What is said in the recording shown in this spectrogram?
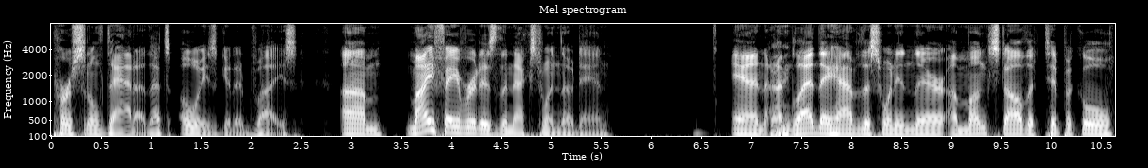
personal data. That's always good advice. Um, my favorite is the next one, though, Dan. And Okay. I'm glad they have this one in there amongst all the typical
